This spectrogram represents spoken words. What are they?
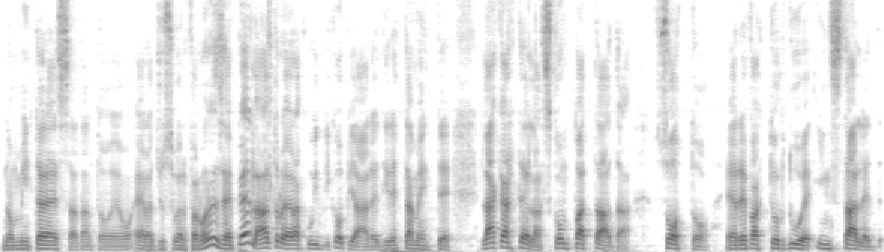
non mi interessa, tanto era giusto per fare un esempio, e l'altro era quindi copiare direttamente la cartella scompattata sotto RFactor 2 installed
